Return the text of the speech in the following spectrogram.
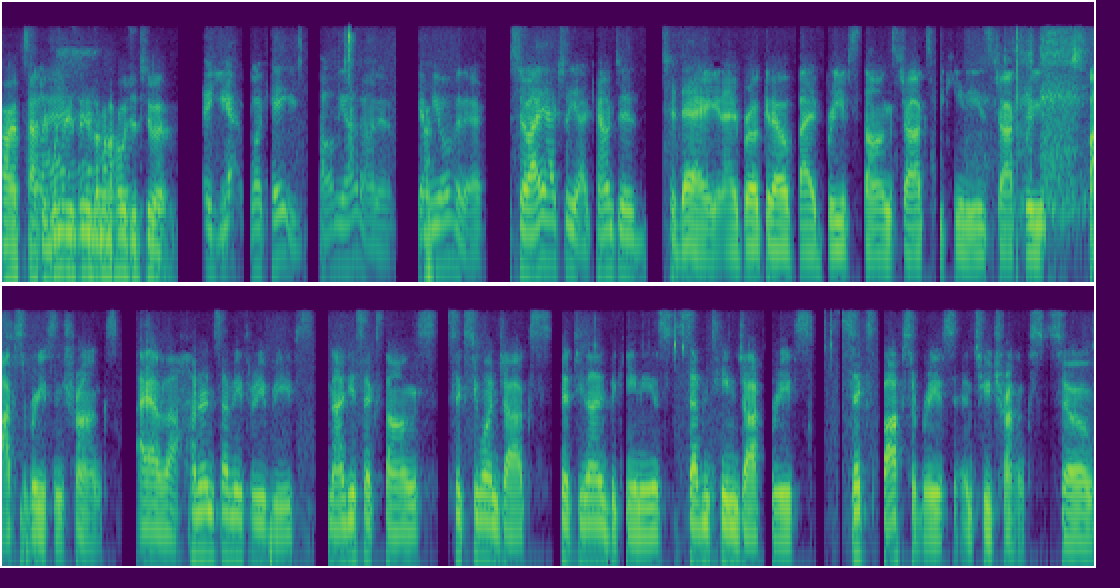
All right, Patrick. One of these days, I'm going to hold you to it. Uh, Yeah, well, hey, call me out on it. Get me over there. So I actually I counted today and I broke it out by briefs, thongs, jocks, bikinis, jock briefs, boxer briefs, and trunks. I have 173 briefs, 96 thongs, 61 jocks, 59 bikinis, 17 jock briefs, six boxer briefs, and two trunks. So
